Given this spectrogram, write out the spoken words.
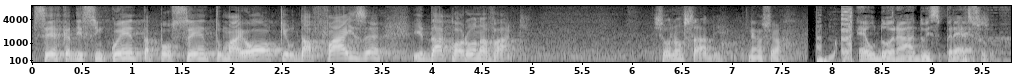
cerca de 50% maior que o da Pfizer e da Coronavac. O senhor não sabe. Não, senhor. Eldorado Expresso.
